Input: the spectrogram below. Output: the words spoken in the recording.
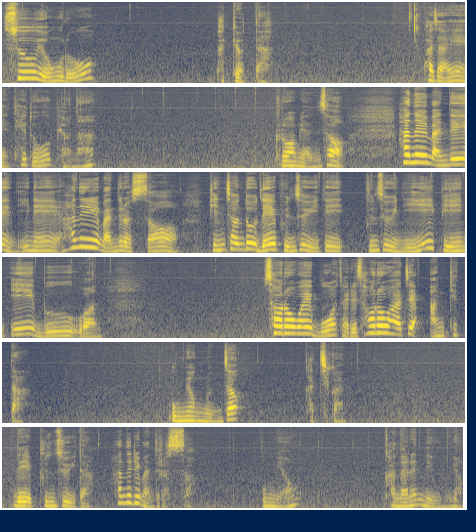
수용으로 바뀌었다. 화자의 태도 변화. 그러면서 하늘 만든 이내 하늘이 만들었어. 빈천도 내 분수이니 분수이니 빈이 무원. 서로의 무엇하리 서러워하지 않겠다. 운명론적 가치관. 내 분수이다. 하늘이 만들었어. 운명. 가난은 내 운명.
